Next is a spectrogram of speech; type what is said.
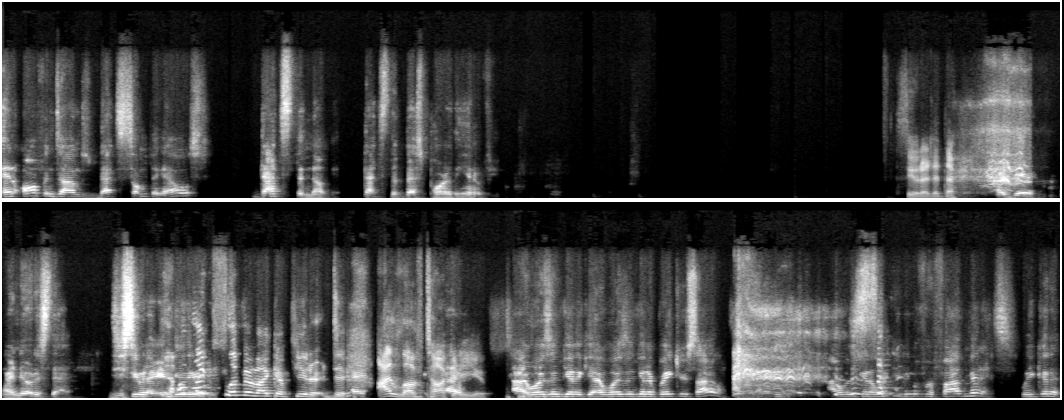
and oftentimes that's something else that's the nugget. That's the best part of the interview. See what I did there? I did. I noticed that. Do you see what I did? I'm like flipping my computer. Dude, I, I love talking I, to you. I wasn't gonna get. I wasn't gonna break your silence. I was gonna let you do it for five minutes. We could have.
